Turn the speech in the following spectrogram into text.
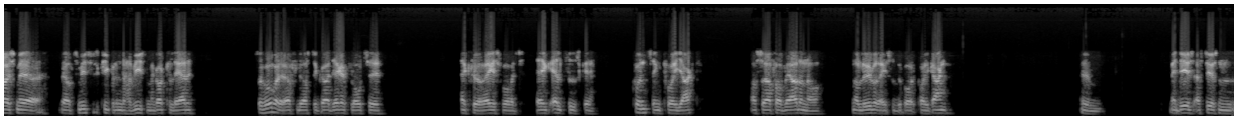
nøjes med at være optimistiske og kigge på dem, der har vist, at man godt kan lære det, så håber jeg i hvert fald også, det gør, at jeg kan få lov til at køre race, hvor jeg ikke altid skal kun tænke på at jagt og sørge for at være der, når, når løberæset går, går i gang. Øhm, men det er, altså, det er sådan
